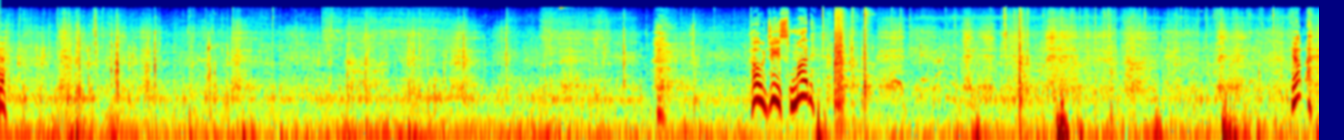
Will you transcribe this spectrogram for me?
oh, geez, mud. Yep.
